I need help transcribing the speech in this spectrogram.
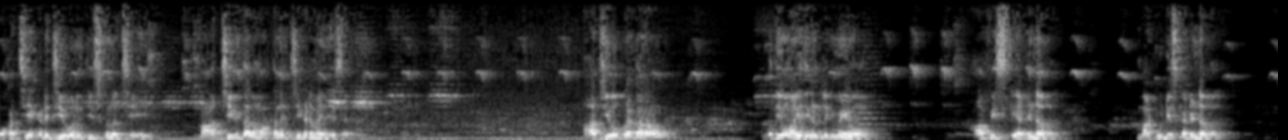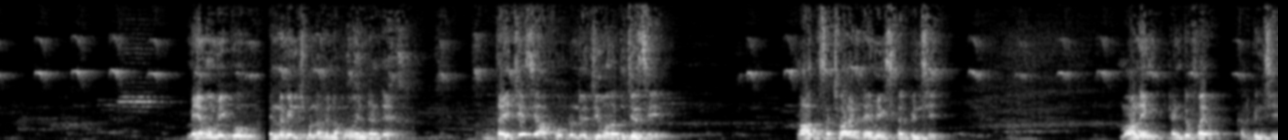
ఒక చీకటి జీవోని తీసుకుని వచ్చి మా జీవితాలు మొత్తాన్ని చీకటమయం చేశారు. ఆ జీవో ప్రకారం ఉదయం ఐదు గంటలకి మేము ఆఫీస్కి అటెండ్ అవ్వాలి. మా డ్యూటీస్కి అటెండ్ అవ్వాలి. మేము మీకు విన్నవించుకున్న విన్నపం ఏంటంటే దయచేసి ఆ ఫోర్ ట్వంటీ జీవో రద్దు చేసి మాకు సచివాలయం టైమింగ్స్ కల్పించి మార్నింగ్ టెన్ టు ఫైవ్ కల్పించి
